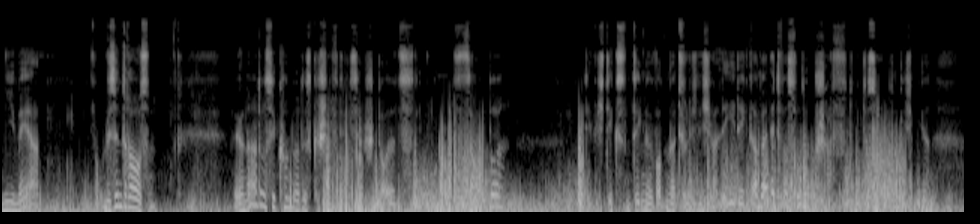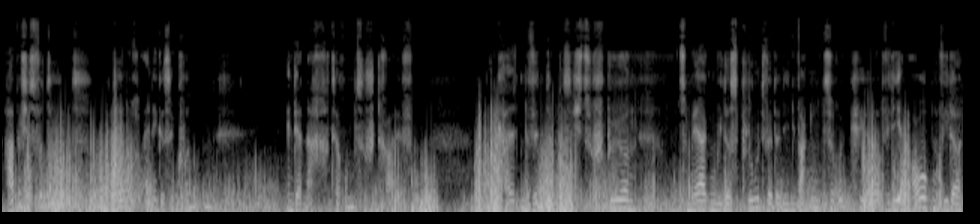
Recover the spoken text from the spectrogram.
nie mehr. Wir sind draußen. Leonardo Secundo hat es geschafft. Er ist sehr stolz. Die Wohnung ist sauber. Die wichtigsten Dinge wurden natürlich nicht erledigt, aber etwas wurde geschafft. Und deshalb denke ich mir, habe ich es verdient, dir noch einige Sekunden in der Nacht herumzustreifen, den kalten Wind im Gesicht zu spüren zu merken, wie das Blut wieder in die Wangen zurückkehrt, wie die Augen wieder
